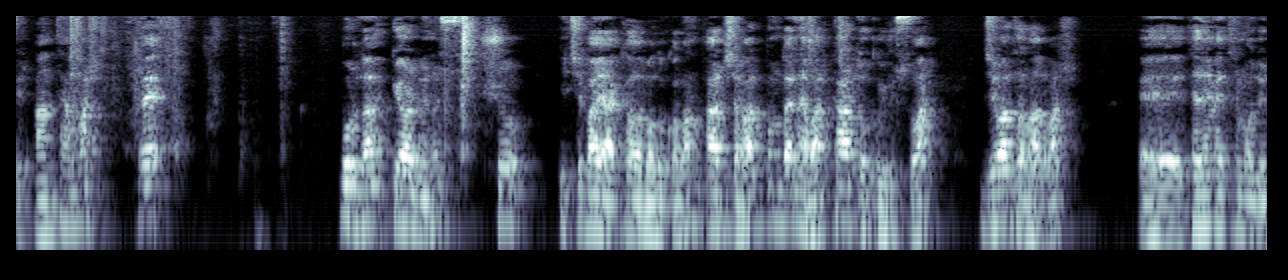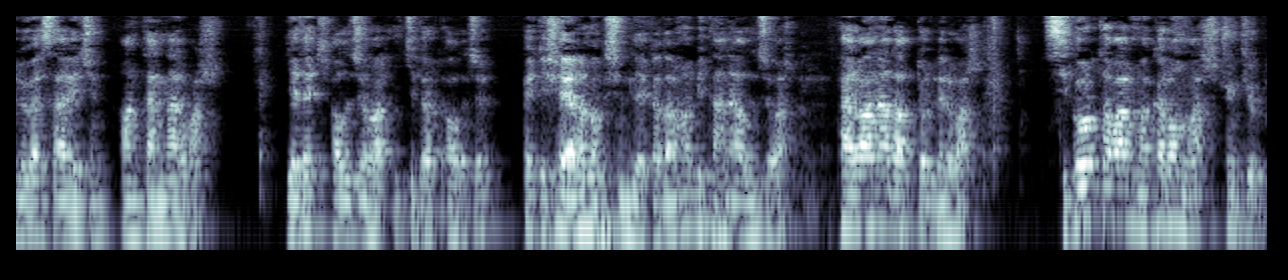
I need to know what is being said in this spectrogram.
bir anten var ve burada gördüğünüz şu içi bayağı kalabalık olan parça var. Bunda ne var? Kart okuyucusu var. Civatalar var. Ee, telemetri modülü vesaire için antenler var. Yedek alıcı var. 2-4 alıcı. Pek işe yaramadı şimdiye kadar ama bir tane alıcı var. Pervane adaptörleri var. Sigorta var, makaron var. Çünkü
